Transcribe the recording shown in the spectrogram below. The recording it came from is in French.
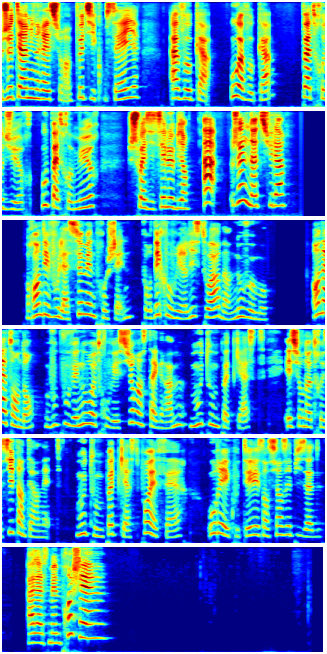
Je terminerai sur un petit conseil, avocat ou avocat, pas trop dur ou pas trop mûr, choisissez-le bien. Ah, je le note celui-là. Rendez-vous la semaine prochaine pour découvrir l'histoire d'un nouveau mot. En attendant, vous pouvez nous retrouver sur Instagram, Moutoum Podcast, et sur notre site internet, moutoumpodcast.fr, ou réécouter les anciens épisodes. À la semaine prochaine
